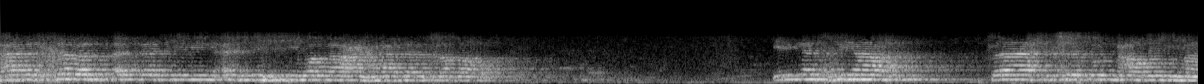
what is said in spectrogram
هذا السبب الذي من أجله وقع هذا الخطر إن الزنا فاحشة عظيمة.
